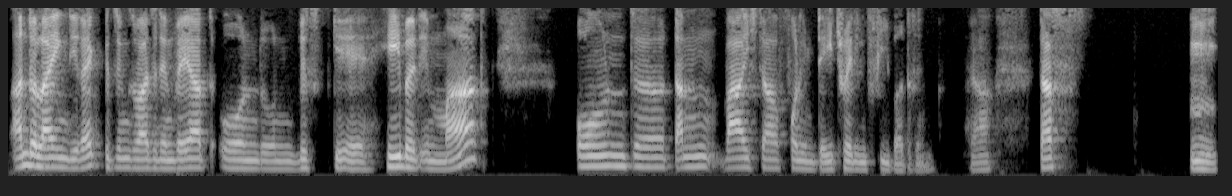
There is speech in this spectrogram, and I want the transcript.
Underlying direkt, beziehungsweise den Wert und, und bist gehebelt im Markt. Und äh, dann war ich da voll im Daytrading-Fieber drin. Ja, das mhm.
